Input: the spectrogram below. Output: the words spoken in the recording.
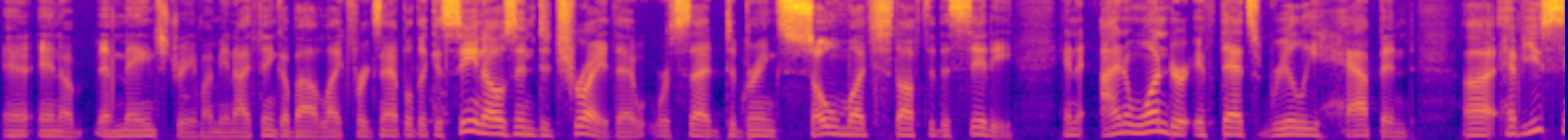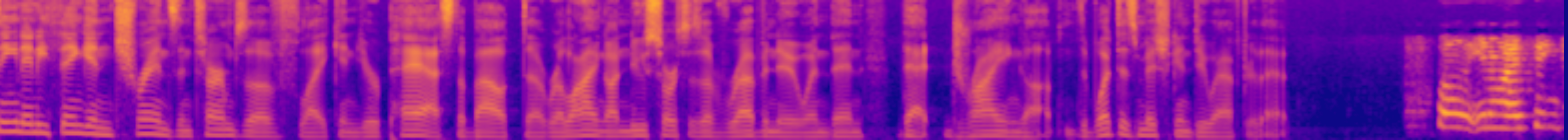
in, in a, a, mainstream. I mean, I think about like, for example, the casinos in Detroit that were said to bring so much stuff to the city, and I wonder if that's really happened. Uh, have you seen anything in trends in terms of like in your past about uh, relying on new sources of revenue and then that drying up? What does Michigan do after that? Well, you know, I think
